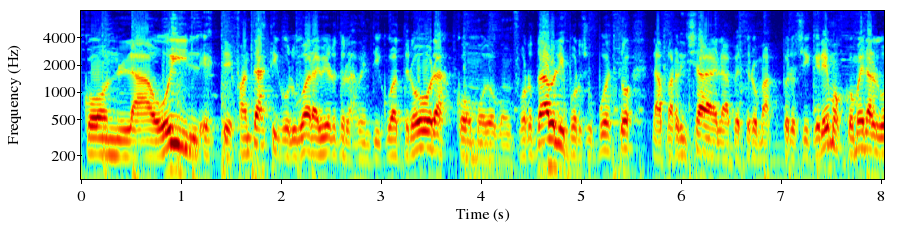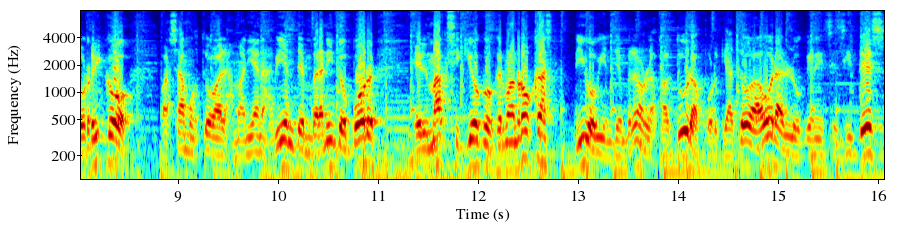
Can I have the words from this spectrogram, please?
con la OIL, este fantástico lugar abierto las 24 horas, cómodo, confortable y por supuesto la parrillada de la Petromac. Pero si queremos comer algo rico, pasamos todas las mañanas bien tempranito por el Maxi Kiosco Germán Rojas. Digo bien temprano las facturas porque a toda hora lo que necesites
